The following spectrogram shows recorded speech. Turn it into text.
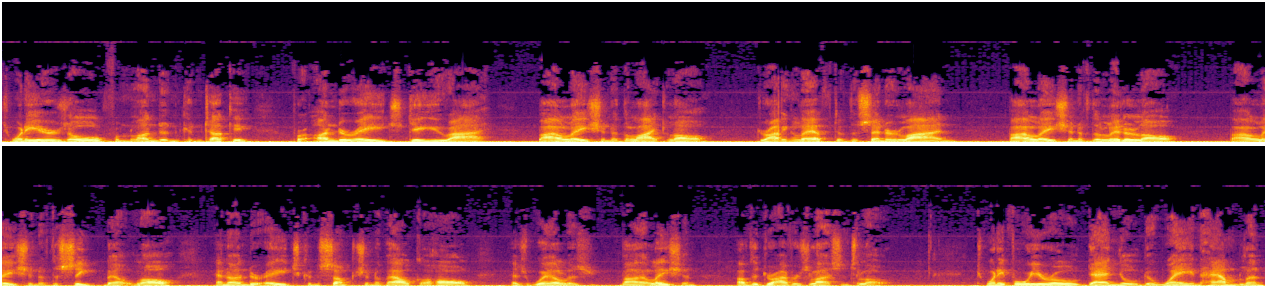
20 years old, from London, Kentucky, for underage DUI, violation of the light law, driving left of the center line, violation of the litter law, violation of the seat belt law, and underage consumption of alcohol, as well as violation of the driver's license law. 24 year old Daniel Dwayne Hamblin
